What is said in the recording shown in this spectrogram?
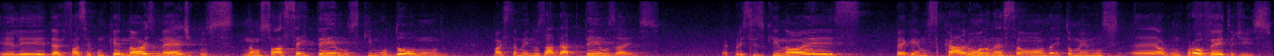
ele deve fazer com que nós médicos não só aceitemos que mudou o mundo, mas também nos adaptemos a isso. É preciso que nós peguemos carona nessa onda e tomemos é, algum proveito disso.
